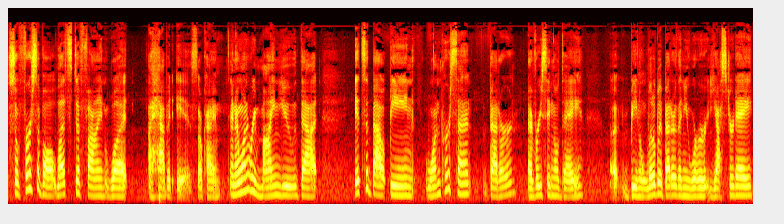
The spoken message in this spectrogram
So, first of all, let's define what a habit is, okay? And I want to remind you that it's about being 1% better every single day being a little bit better than you were yesterday.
